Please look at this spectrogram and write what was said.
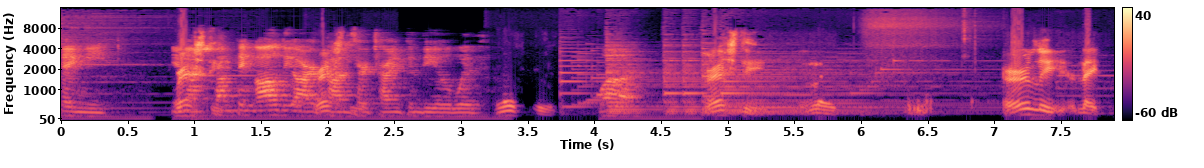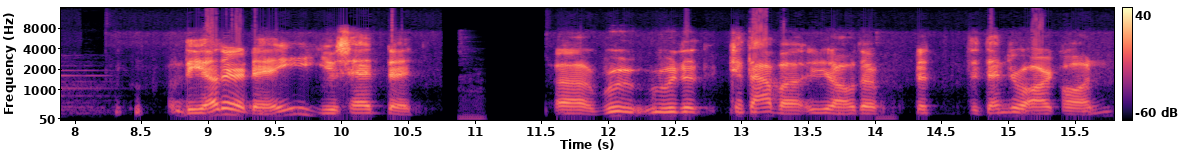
thingy. You know, Resty. something all the Archons Resty. are trying to deal with. Resty, What? Resty, like early, like the other day, you said that uh, Ru- Ruda Ketaba, you know, the the, the Dendro Archon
